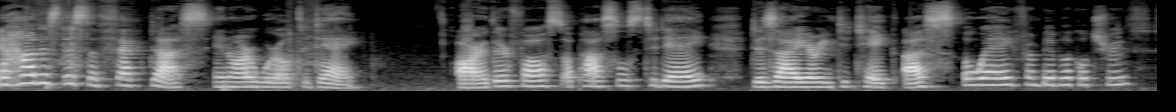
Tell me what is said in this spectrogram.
Now, how does this affect us in our world today? Are there false apostles today desiring to take us away from biblical truth?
